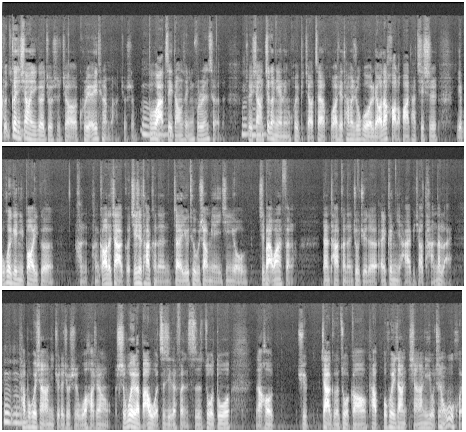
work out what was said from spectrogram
更更像一个就是叫 creator 嘛，就是不把自己当成 influencer 的。嗯所以像这个年龄会比较在乎，而且他们如果聊得好的话，他其实也不会给你报一个很很高的价格，即使他可能在 YouTube 上面已经有几百万粉了，但他可能就觉得，哎，跟你还比较谈得来，嗯嗯，他不会想让你觉得就是我好像是为了把我自己的粉丝做多，然后去价格做高，他不会让想让你有这种误会，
